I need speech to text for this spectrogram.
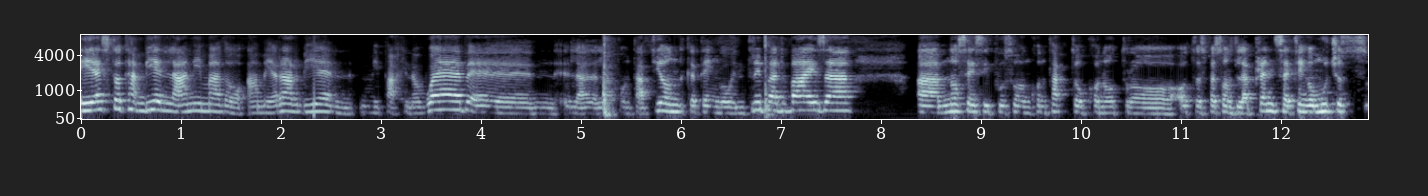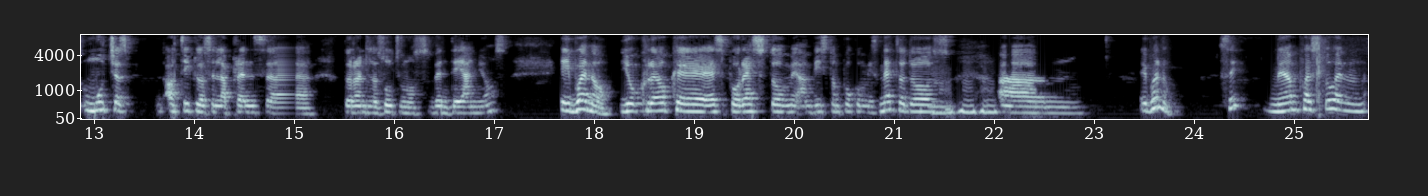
Y esto también la ha animado a mirar bien mi página web, eh, la, la puntuación que tengo en TripAdvisor. Ah, no sé si puso en contacto con otro, otras personas de la prensa. Tengo muchos, muchos artículos en la prensa durante los últimos 20 años. Y bueno, yo creo que es por esto, me han visto un poco mis métodos. mm, mm, mm. Am, y bueno, sí, me han puesto en...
